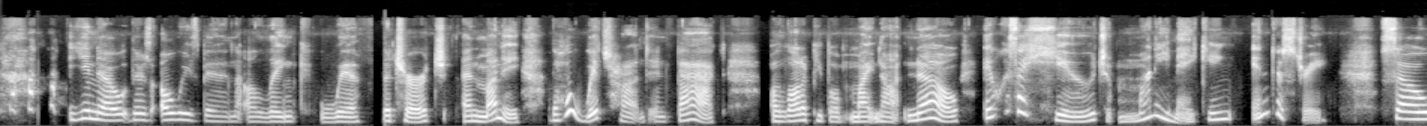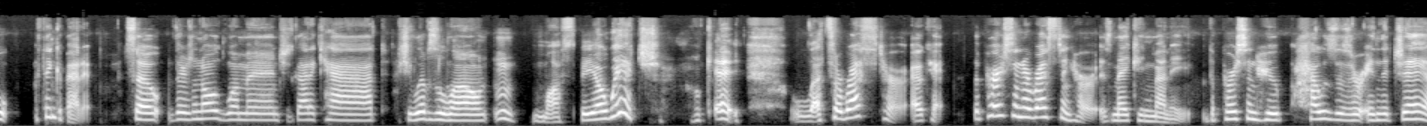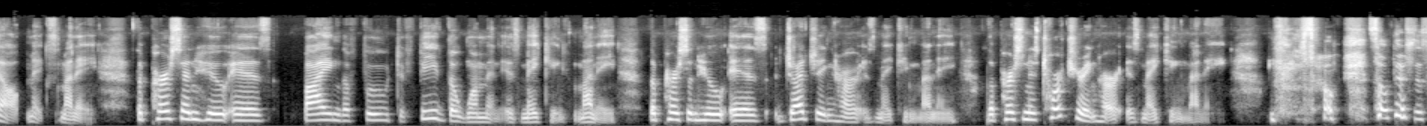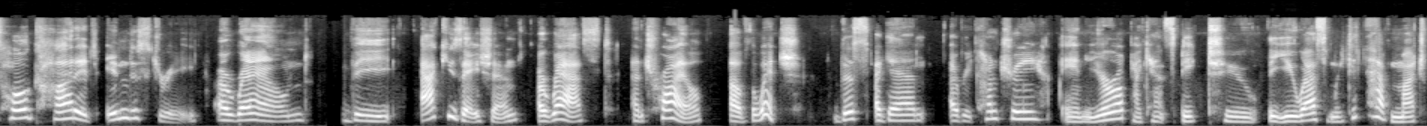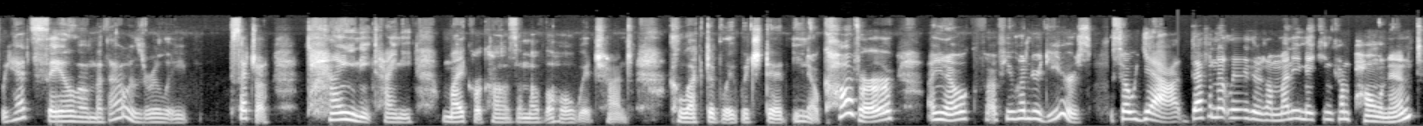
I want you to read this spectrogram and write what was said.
you know, there's always been a link with the church and money. The whole witch hunt, in fact, a lot of people might not know, it was a huge money making industry. So think about it. So there's an old woman, she's got a cat, she lives alone, mm, must be a witch. Okay, let's arrest her. Okay, the person arresting her is making money. The person who houses her in the jail makes money. The person who is buying the food to feed the woman is making money. The person who is judging her is making money. The person who's torturing her is making money. so, so there's this whole cottage industry around the accusation, arrest, and trial of the witch. This again every country in Europe. I can't speak to the US, and we didn't have much. We had Salem, but that was really such a tiny, tiny microcosm of the whole witch hunt collectively, which did, you know, cover, you know, a few hundred years. So, yeah, definitely there's a money making component.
